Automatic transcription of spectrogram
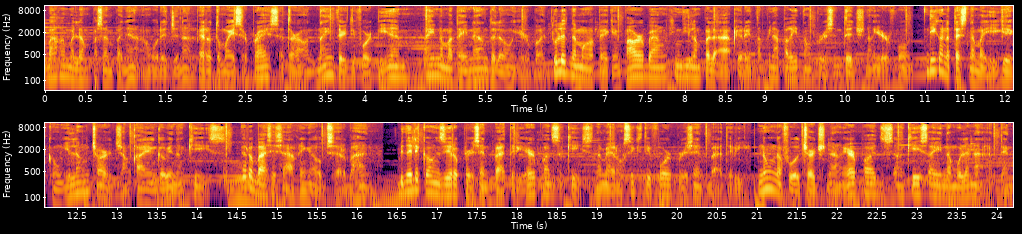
baka malampasan pa niya ang original. Pero to my surprise, at around 9.34pm ay namatay na ang dalawang earbud. Tulad ng mga peking powerbank, hindi lang pala accurate ang pinapakitang percentage ng earphone. Hindi ko na-test na maigi kung ilang charge ang kayang gawin ng case. Pero base sa aking obserbahan. Binili ko ang 0% battery AirPods sa case na merong 64% battery. Nung na full charge na ang AirPods, ang case ay namula na at 10%.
